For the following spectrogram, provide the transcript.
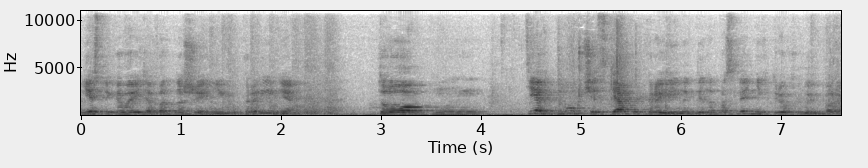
если говорить об отношении к Украине, то тех двух частях Украины, где на последних трех выборах,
